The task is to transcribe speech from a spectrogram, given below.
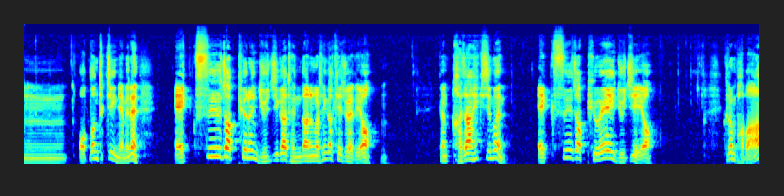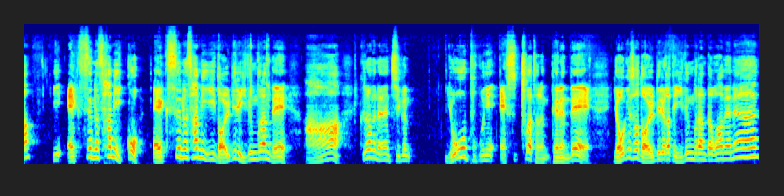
음, 어떤 특징이 있냐면은 x 좌표는 유지가 된다는 걸 생각해 줘야 돼요. 음. 그냥 가장 핵심은 x 좌표의 유지예요. 그럼 봐봐. 이 x는 3이 있고 x는 3이 이 넓이를 2등분한데 아 그러면은 지금 요 부분이 s2가 되는데 여기서 넓이를 갖다 2등분한다고 하면은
